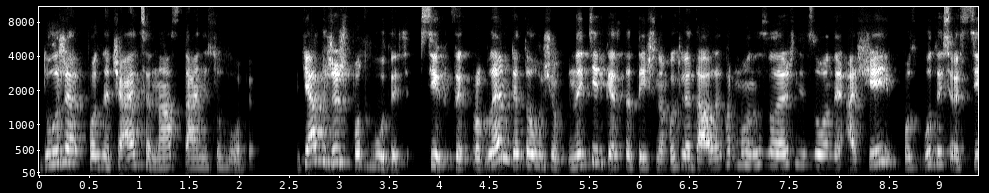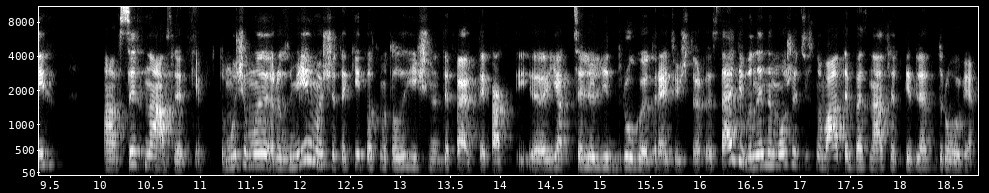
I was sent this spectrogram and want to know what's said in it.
дуже позначається на стані суглобів. Як же ж позбутись всіх цих проблем для того, щоб не тільки естетично виглядали гормонозалежні зони, а ще й позбутись ось цих а, всіх наслідків, тому що ми розуміємо, що такі косметологічні дефекти, як е, як целюліт другої, третьої, четвертої стадії, вони не можуть існувати без наслідків для здоров'я.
